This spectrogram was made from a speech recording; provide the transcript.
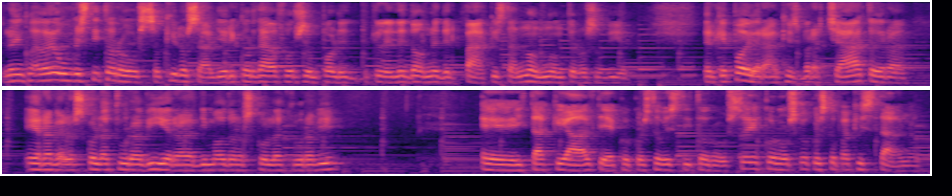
aveva un vestito rosso, chi lo sa, gli ricordava forse un po' le, le, le donne del Pakistan, non, non, te lo so dire, perché poi era anche sbracciato, era, era la scollatura V, era di moda la scollatura V, e i tacchi alti, ecco questo vestito rosso, e conosco questo pakistano.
